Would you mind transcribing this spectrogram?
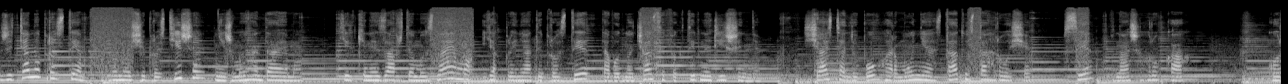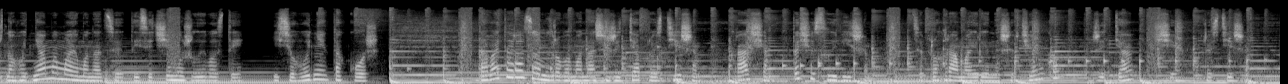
Життя непросте, воно ще простіше, ніж ми гадаємо. Тільки не завжди ми знаємо, як прийняти просте та водночас ефективне рішення. Щастя, любов, гармонія, статус та гроші все в наших руках. Кожного дня ми маємо на це тисячі можливостей, і сьогодні також. Давайте разом зробимо наше життя простішим, кращим та щасливішим. Це програма Ірини Шевченко Життя ще простіше.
